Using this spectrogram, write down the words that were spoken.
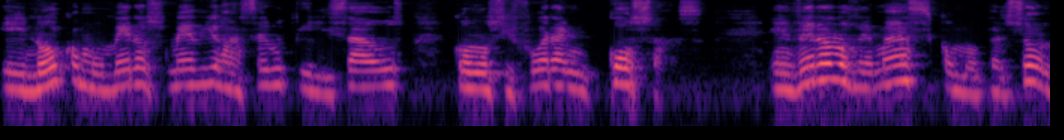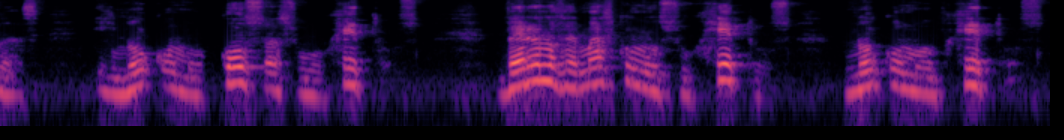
y no como meros medios a ser utilizados como si fueran cosas. En ver a los demás como personas y no como cosas u objetos. Ver a los demás como sujetos, no como objetos.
